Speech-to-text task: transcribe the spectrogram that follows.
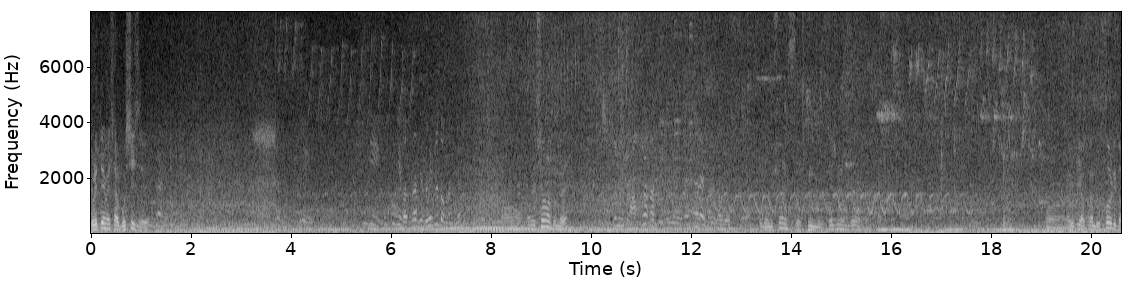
우리 때문에 잘 못 쉬지. 콧구기, 콧구기 마사지도 해주더만요. 어 근데 시원하던데? 저는 좀 아파가지고 해설해달라고 했어요. 어, 너무 시원했어 그 해주는데 와 여기 약간 로컬이다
